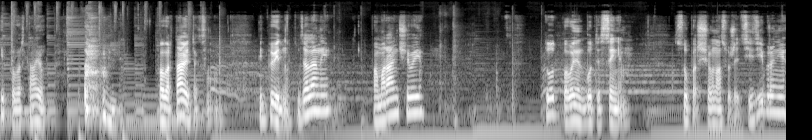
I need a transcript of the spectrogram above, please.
і повертаю. Повертаю так само. Відповідно, зелений, помаранчевий. Тут повинен бути синім. Супер, що у нас вже ці зібрані.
